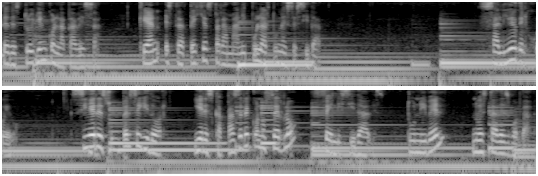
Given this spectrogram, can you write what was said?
te destruyen con la cabeza. Crean estrategias para manipular tu necesidad. Salir del juego. Si eres un perseguidor y eres capaz de reconocerlo, felicidades. Tu nivel no está desbordado.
